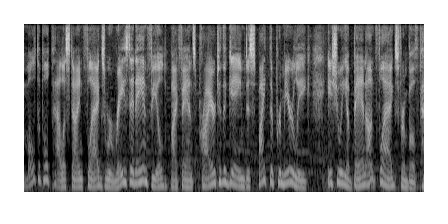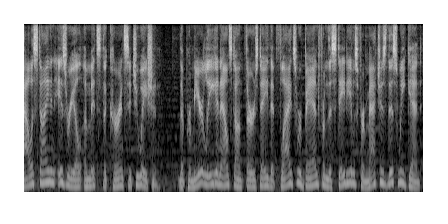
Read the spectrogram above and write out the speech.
Multiple Palestine flags were raised at Anfield by fans prior to the game despite the Premier League issuing a ban on flags from both Palestine and Israel amidst the current situation. The Premier League announced on Thursday that flags were banned from the stadiums for matches this weekend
